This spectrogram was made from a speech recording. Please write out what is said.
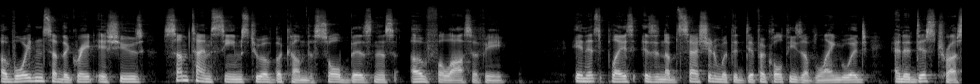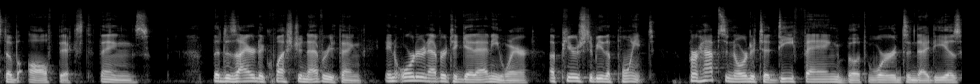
avoidance of the great issues sometimes seems to have become the sole business of philosophy. In its place is an obsession with the difficulties of language and a distrust of all fixed things. The desire to question everything, in order never to get anywhere, appears to be the point, perhaps in order to defang both words and ideas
